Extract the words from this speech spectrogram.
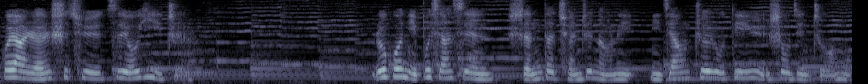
会让人失去自由意志。如果你不相信神的全知能力，你将坠入地狱，受尽折磨。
